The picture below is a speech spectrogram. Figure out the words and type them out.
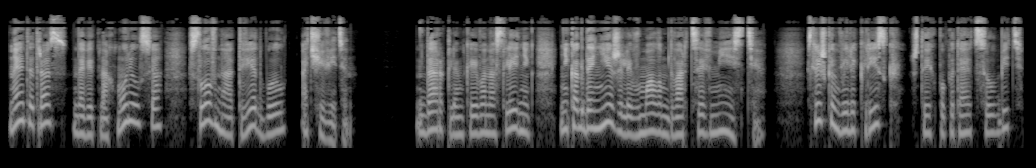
На этот раз Давид нахмурился, словно ответ был очевиден. Дарклинг и его наследник никогда не жили в малом дворце вместе. Слишком велик риск, что их попытаются убить.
